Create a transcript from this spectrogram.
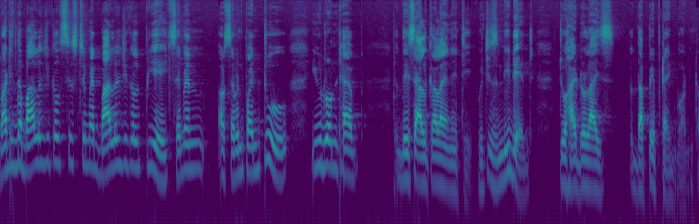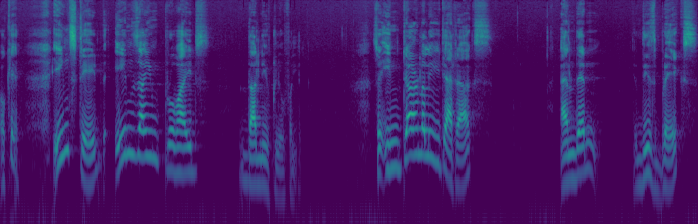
but in the biological system at biological pH 7 or 7.2 you do not have this alkalinity which is needed to hydrolyze the peptide bond. Okay. Instead, the enzyme provides the nucleophile. So, internally it attacks and then this breaks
